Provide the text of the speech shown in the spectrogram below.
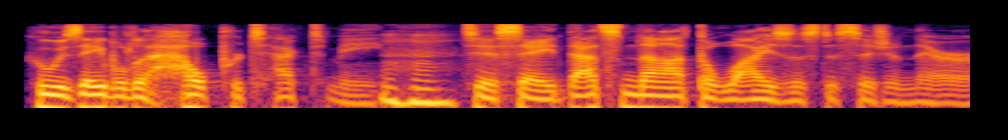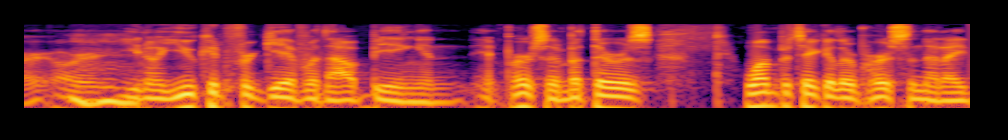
who was able to help protect me mm-hmm. to say, that's not the wisest decision there. Or, you know, you could forgive without being in, in person. But there was one particular person that I,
